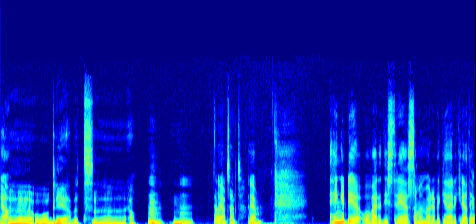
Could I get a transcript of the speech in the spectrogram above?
Ja. eh, og drevet eh, Ja. Mm. Mm. Mm. Ja, er interessant. Ja. Mm. Henger det å være distré sammen med å være- være kreativ?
